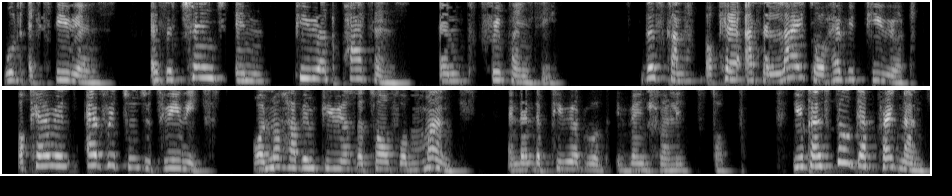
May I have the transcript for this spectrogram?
would experience is a change in period patterns and frequency. This can occur as a light or heavy period, occurring every two to three weeks, or not having periods at all for months, and then the period will eventually stop. You can still get pregnant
